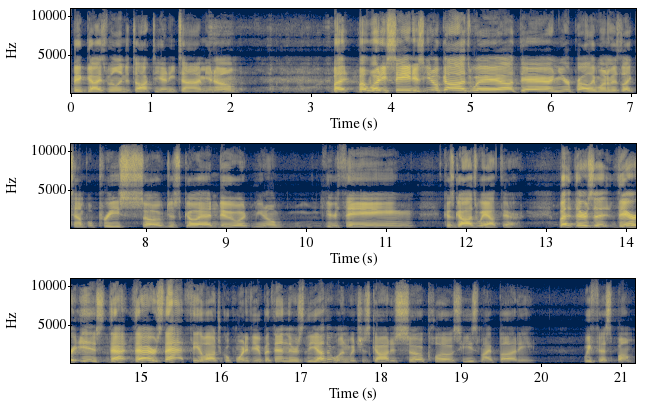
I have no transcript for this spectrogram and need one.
big guy's willing to talk to you anytime, you know? But, but what he's saying is, you know, God's way out there, and you're probably one of his like temple priests, so just go ahead and do it, you know, your thing because God's way out there. But there's a there is that there's that theological point of view, but then there's the other one, which is God is so close, he's my buddy. We fist bump.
